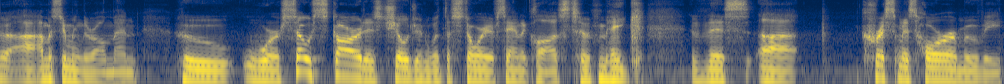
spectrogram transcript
uh, I'm assuming they're all men, who were so scarred as children with the story of Santa Claus to make this uh, Christmas horror movie.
